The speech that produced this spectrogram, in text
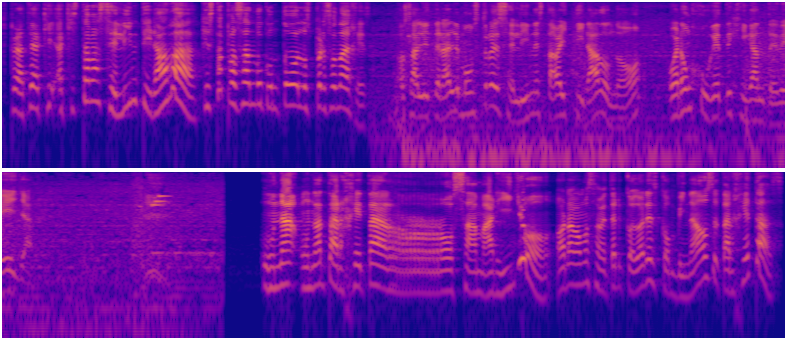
Espérate, aquí, aquí estaba Celine tirada ¿Qué está pasando con todos los personajes? O sea, literal, el monstruo de Celine estaba ahí tirado, ¿no? ¿O era un juguete gigante de ella? Una, una tarjeta rosa amarillo Ahora vamos a meter colores combinados de tarjetas.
